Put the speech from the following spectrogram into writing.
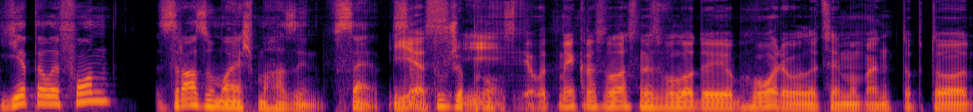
є телефон, зразу маєш магазин. Все це Yes. дуже і, просто. І от ми якраз власне з Володою обговорювали цей момент. Тобто,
